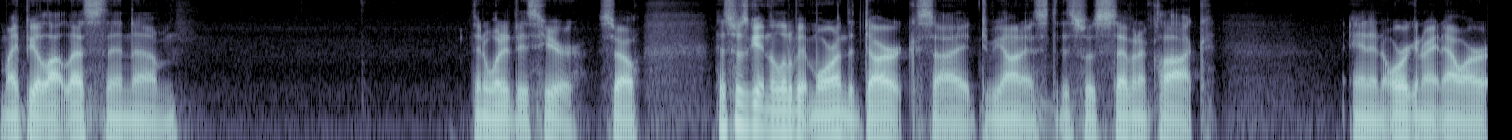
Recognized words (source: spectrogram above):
might be a lot less than um, than what it is here. So this was getting a little bit more on the dark side, to be honest. This was seven o'clock, and in Oregon right now, our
